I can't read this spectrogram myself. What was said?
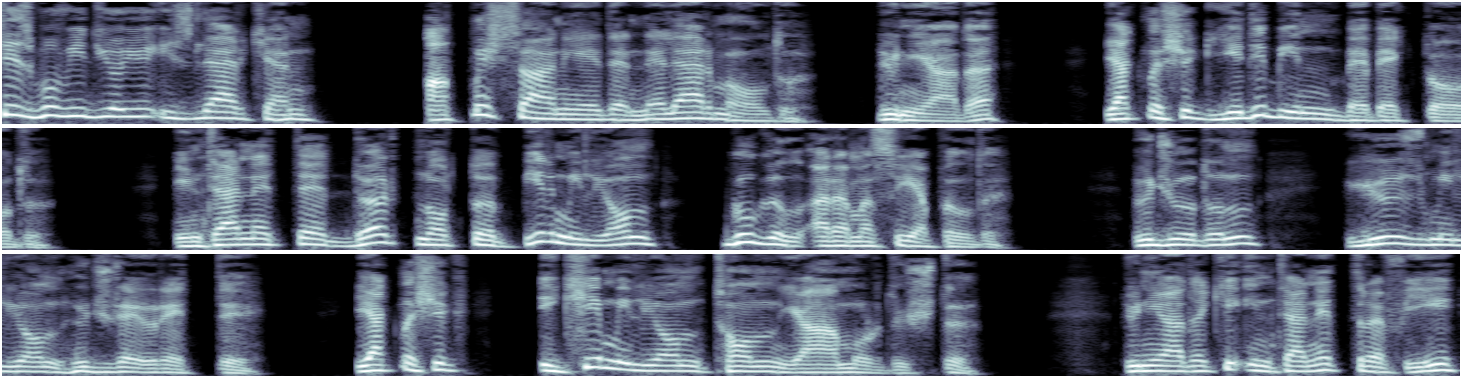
Siz bu videoyu izlerken 60 saniyede neler mi oldu? Dünyada yaklaşık 7 bin bebek doğdu. İnternette 4.1 milyon Google araması yapıldı. Vücudun 100 milyon hücre üretti. Yaklaşık 2 milyon ton yağmur düştü. Dünyadaki internet trafiği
